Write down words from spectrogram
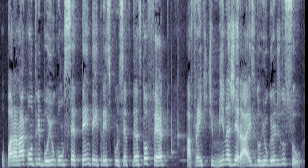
O Paraná contribuiu com 73% desta oferta à frente de Minas Gerais e do Rio Grande do Sul.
